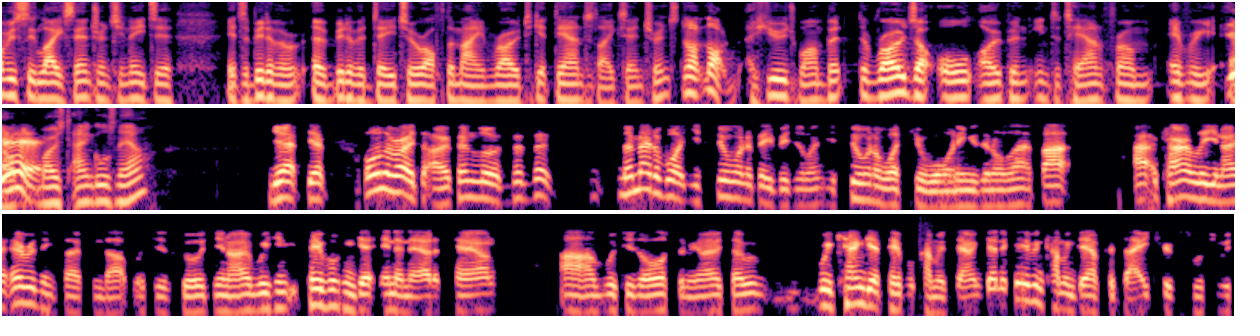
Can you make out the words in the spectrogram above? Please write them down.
obviously Lakes Entrance, you need to. It's a bit of a, a, bit of a detour off the main road to get down to Lakes Entrance. Not not a huge one, but the roads are all open into town from every yeah. most angles now. Yep, yep. All the roads are open. Look, the, the, no matter what, you still want to be vigilant. You still want to watch your warnings and all that. But uh, currently, you know, everything's opened up, which is good. You know, we can people can get in and out of town. Um, which is awesome, you know. So we can get people coming down, get even coming down for day trips, which would,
